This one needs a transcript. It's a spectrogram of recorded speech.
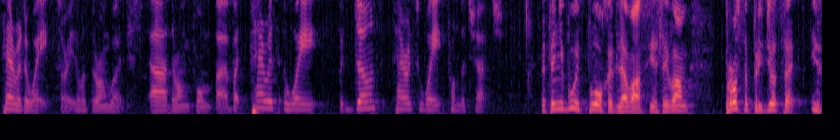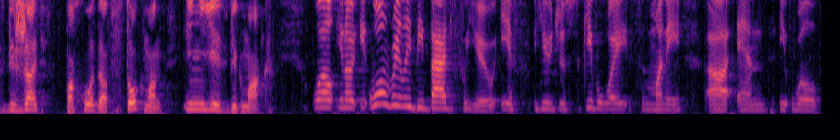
tear it away. Sorry, it was the wrong word, uh, the wrong form. Uh, but tear it away, but don't tear it away from the church. Это не будет плохо для вас, если вам просто придется избежать похода в Стокман и не есть Биг Мак. Well, you know, it won't really be bad for you if you just give away some money uh, and it will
